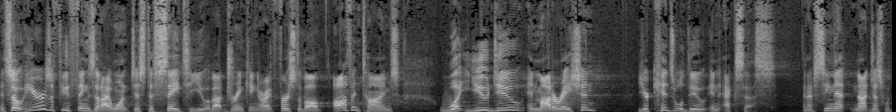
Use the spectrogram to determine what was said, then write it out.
And so here's a few things that I want just to say to you about drinking. All right, first of all, oftentimes what you do in moderation, your kids will do in excess. And I've seen that not just with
